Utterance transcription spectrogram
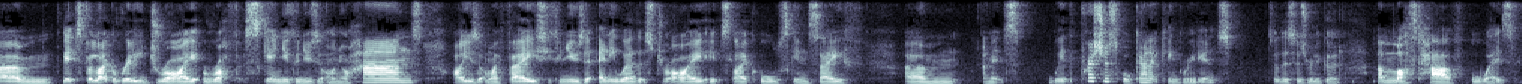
Um, it's for like really dry, rough skin. You can use it on your hands. I use it on my face. You can use it anywhere that's dry. It's like all skin safe. Um, and it's with precious organic ingredients. So this is really good. A must have always.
